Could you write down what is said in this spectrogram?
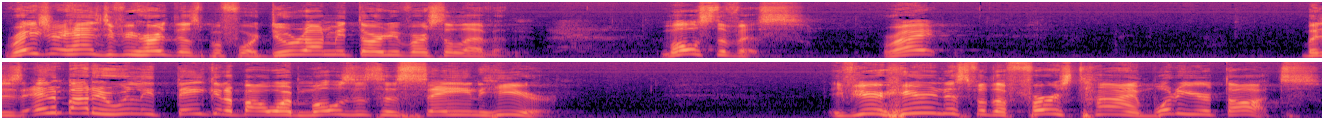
Raise your hands if you heard this before. Deuteronomy 30, verse 11. Most of us, right? But is anybody really thinking about what Moses is saying here? If you're hearing this for the first time, what are your thoughts?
